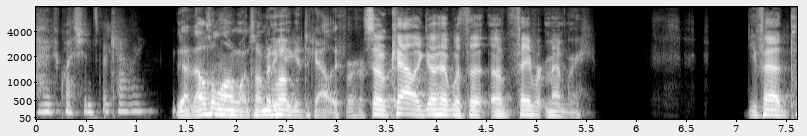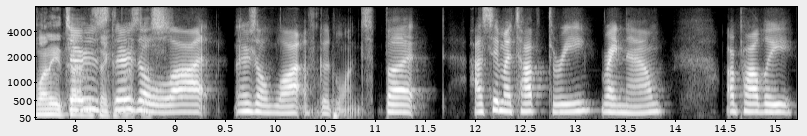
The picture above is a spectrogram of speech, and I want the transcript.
I have questions for Kelly. Yeah, that was a long one, so I'm going to Well- kick it to Cali for her. So, Cali, go ahead with a, a favorite memory. You've had plenty of time to there's think there's about a lot there's a lot of good ones but i'd say my top three right now are probably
